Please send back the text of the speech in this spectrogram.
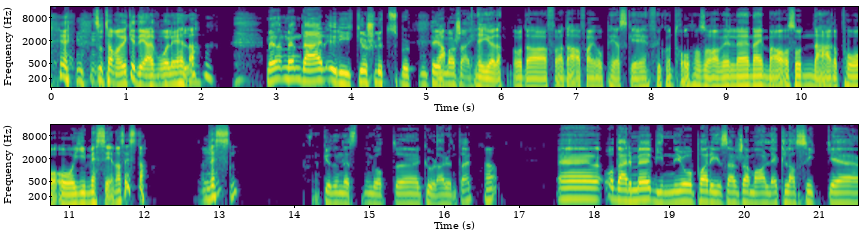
så tar man jo ikke det alvorlig heller. Men, men der ryker jo sluttspurten til Ja. Marseille. Det gjør det, og da, fra da får jo PSG full kontroll. Og så er vel eh, Neymar også nære på å gi Messi en assist, da. Nesten. Kunne nesten gått uh, kula rundt der. Ja. Eh, og dermed vinner jo Paris Saint-Germain Le Classic eh,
